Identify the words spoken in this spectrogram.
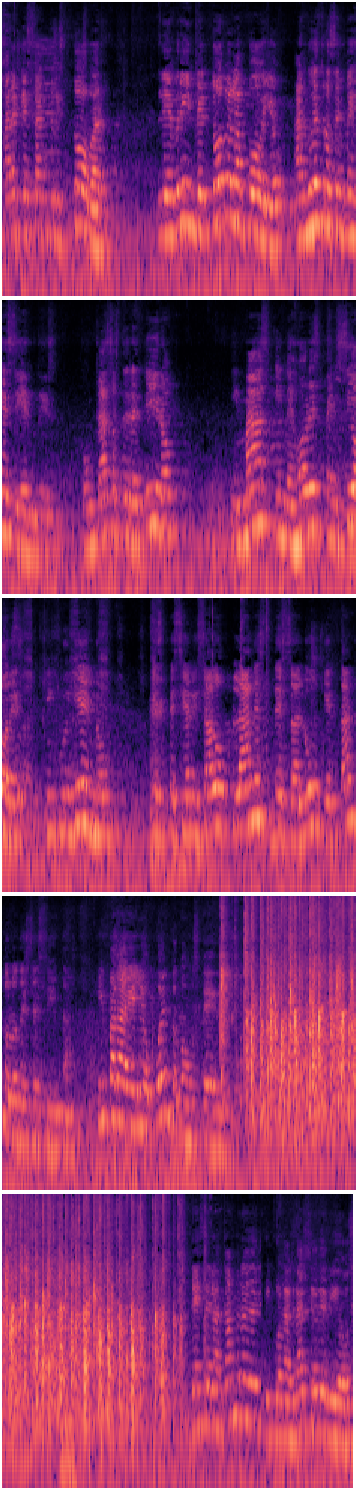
para que San Cristóbal le brinde todo el apoyo a nuestros envejecientes, con casas de retiro y más y mejores pensiones, incluyendo especializados planes de salud que tanto lo necesitan. Y para ello cuento con ustedes. Desde la Cámara de y con la gracia de Dios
